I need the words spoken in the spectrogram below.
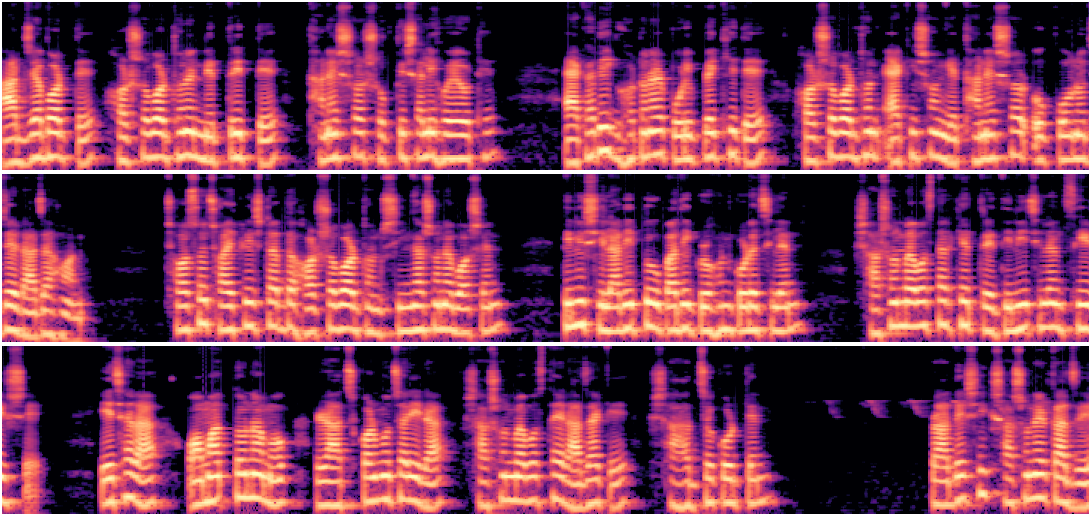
আর্যাবর্তে হর্ষবর্ধনের নেতৃত্বে থানেশ্বর শক্তিশালী হয়ে ওঠে। একাধিক ঘটনার পরিপ্রেক্ষিতে হর্ষবর্ধন একই সঙ্গে থানেশ্বর ও কনৌজের রাজা হন। ছশো ছয় খ্রিস্টাব্দে হর্ষবর্ধন সিংহাসনে বসেন। তিনি শিলাদিত্য উপাধি গ্রহণ করেছিলেন। শাসন ব্যবস্থার ক্ষেত্রে তিনি ছিলেন শীর্ষে। এছাড়া অমাত্য নামক রাজকর্মচারীরা শাসন ব্যবস্থায় রাজাকে সাহায্য করতেন। প্রাদেশিক শাসনের কাজে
